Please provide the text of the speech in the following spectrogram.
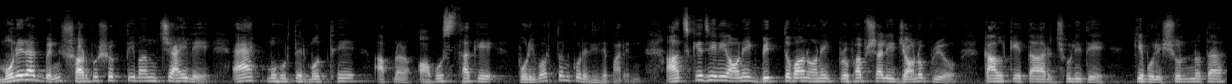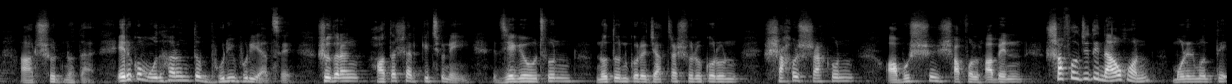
মনে রাখবেন, সর্বশক্তিমান চাইলে এক মুহূর্তের মধ্যে আপনার অবস্থাকে পরিবর্তন করে দিতে পারেন। আজকে যিনি অনেক বিত্তবান, অনেক প্রভাবশালী, জনপ্রিয়, কালকে তার ঝুলিতে কেবলই শূন্যতা আর শূন্যতা। এরকম উদাহরণ তো ভুরি ভুরি আছে। সুতরাং হতাশার কিছু নেই। জেগে উঠুন, নতুন করে যাত্রা শুরু করুন, সাহস রাখুন, অবশ্যই সফল হবেন। সফল যদি নাও হন, মনের মধ্যে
